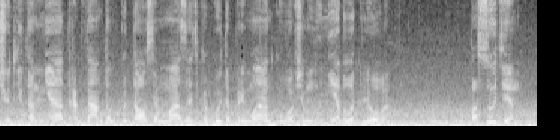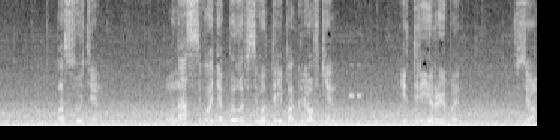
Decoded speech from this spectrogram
чуть ли там не аттрактантом пытался мазать какую-то приманку. В общем, ну не было клево. По сути, по сути, у нас сегодня было всего три поклевки и три рыбы. Все.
